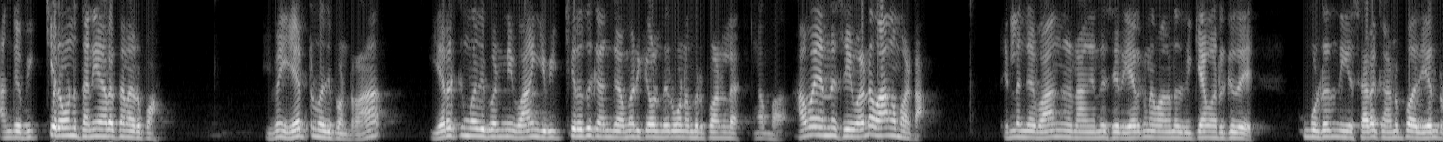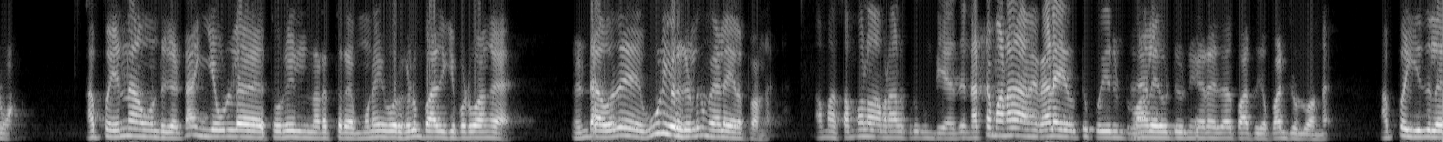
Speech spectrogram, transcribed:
அங்கே விற்கிறவனு தனியாராக தானே இருப்பான். இவன் ஏற்றுமதி பண்ணுறான் இறக்குமதி பண்ணி வாங்கி விற்கிறதுக்கு அங்கே அமெரிக்காவில் நிறுவனம் இருப்பான்ல. ஆமா. அவன் என்ன செய்வான்னா வாங்க மாட்டான். இல்லைங்க வாங்க நாங்கள் என்ன செய்யறோம் ஏற்கனவே வாங்கினது விற்காம இருக்குது. உங்கள்ட்ட இருந்து நீங்கள் சரக்கு அனுப்பாதேன்றுவான் அப்போ என்ன ஆகும்னு கேட்டால் இங்கே உள்ள தொழில் நடத்துகிற முனைவோர்களும் பாதிக்கப்படுவாங்க. ரெண்டாவது ஊழியர்களுக்கும் வேலை இழப்பாங்க. ஆமா சம்பளம் அவனால கொடுக்க முடியாது. நட்டமானா அவன் வேலையை விட்டு போயிருந்துருவான் வேலையை விட்டு நேராக ஏதாவது பார்த்துக்கப்பான்னு சொல்லுவாங்க. அப்போ இதில்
